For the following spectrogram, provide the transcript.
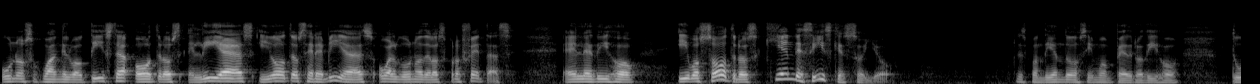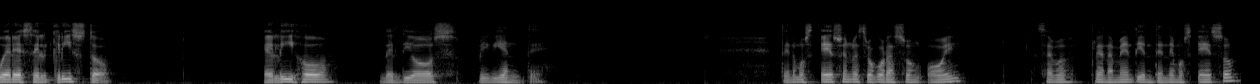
unos Juan el Bautista, otros Elías y otros Jeremías o alguno de los profetas. Él le dijo, ¿y vosotros quién decís que soy yo? Respondiendo Simón Pedro dijo, tú eres el Cristo, el Hijo del Dios viviente. Tenemos eso en nuestro corazón hoy. Sabemos plenamente y entendemos eso.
